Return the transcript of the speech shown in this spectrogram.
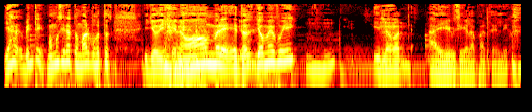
ya, vente, vamos a ir a tomar fotos. Y yo dije, no, hombre. Entonces yo me fui y luego ahí sigue la parte del hijo.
